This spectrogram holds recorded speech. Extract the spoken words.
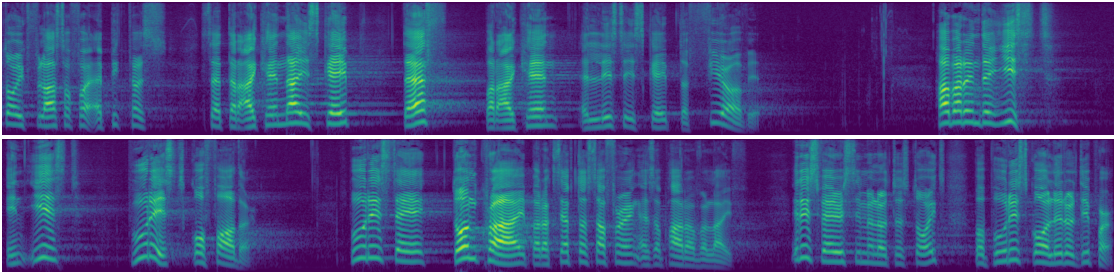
Stoic philosopher Epictetus said that I cannot escape death, but I can at least escape the fear of it. How about in the East? In East, Buddhists go further. Buddhists say, don't cry, but accept the suffering as a part of our life. It is very similar to Stoics, but Buddhists go a little deeper.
